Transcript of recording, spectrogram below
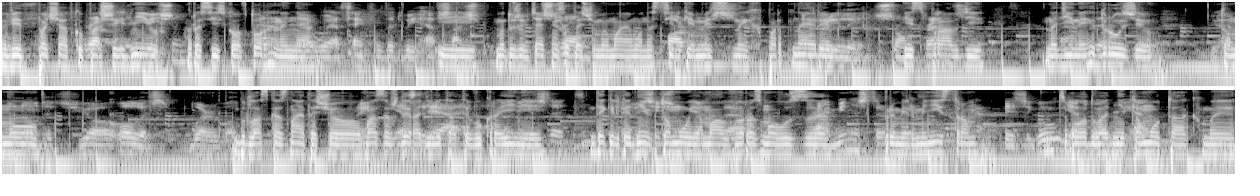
Від початку перших днів російського вторгнення. І ми дуже вдячні за те, що ми маємо настільки міцних партнерів і справді надійних друзів. Тому, будь ласка, знайте, що вас завжди раді вітати в Україні. Декілька днів тому я мав розмову з прем'єр-міністром. Це було два дні тому. Так, ми,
